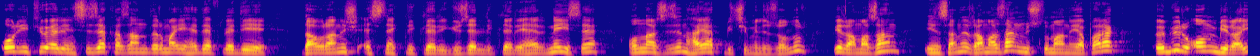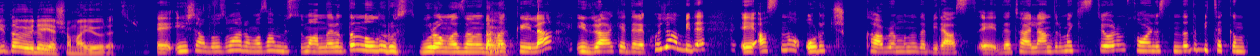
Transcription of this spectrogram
O ritüelin size kazandırmayı hedeflediği davranış esneklikleri, güzellikleri her neyse onlar sizin hayat biçiminiz olur. Bir Ramazan insanı Ramazan Müslümanı yaparak öbür 11 ayı da öyle yaşamayı öğretir. Ee, inşallah o zaman Ramazan Müslümanlarından oluruz bu Ramazan'ı da evet. hakkıyla idrak ederek. Hocam bir de e, aslında oruç kavramını da biraz e, detaylandırmak istiyorum. Sonrasında da bir takım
